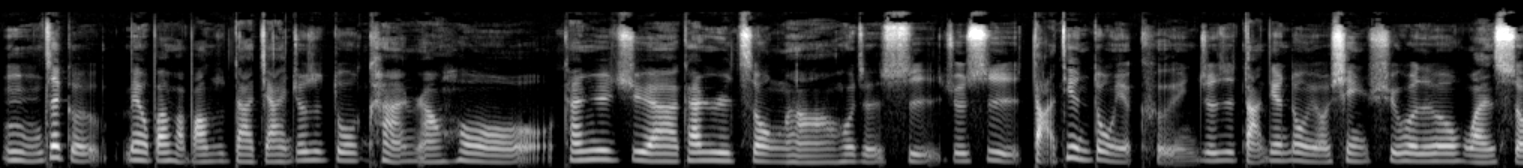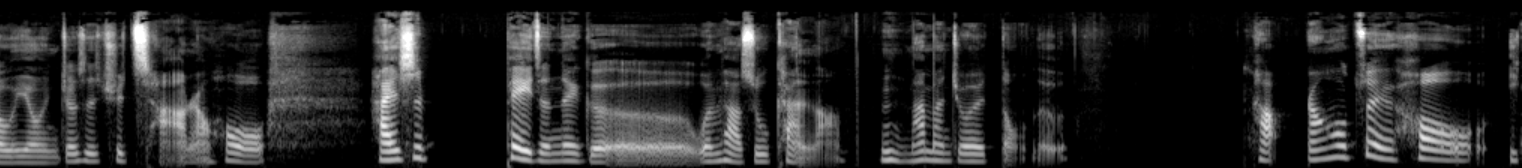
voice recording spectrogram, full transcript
嗯，这个没有办法帮助大家，你就是多看，然后看日剧啊，看日综啊，或者是就是打电动也可以，就是打电动有兴趣或者说玩手游，你就是去查，然后还是。配着那个文法书看啦，嗯，慢慢就会懂了。然后最后一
